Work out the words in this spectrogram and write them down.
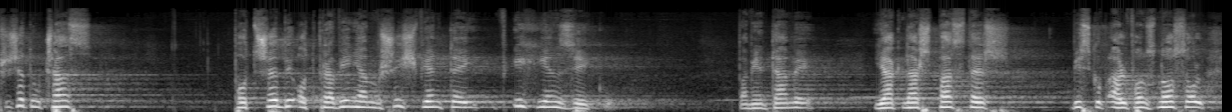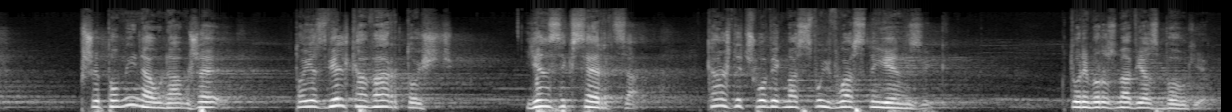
przyszedł czas potrzeby odprawienia mszy świętej w ich języku. Pamiętamy, jak nasz pasterz, biskup Alfons Nosol, przypominał nam, że to jest wielka wartość, język serca. Każdy człowiek ma swój własny język, którym rozmawia z Bogiem.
